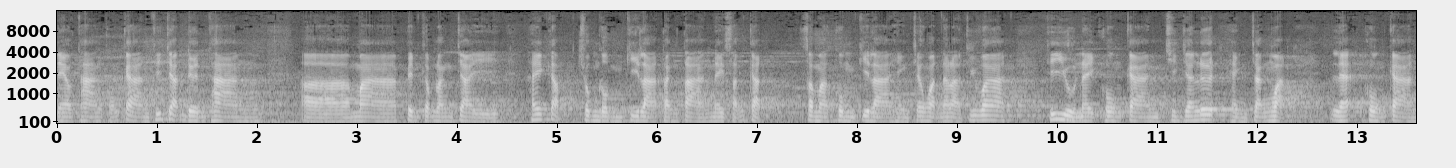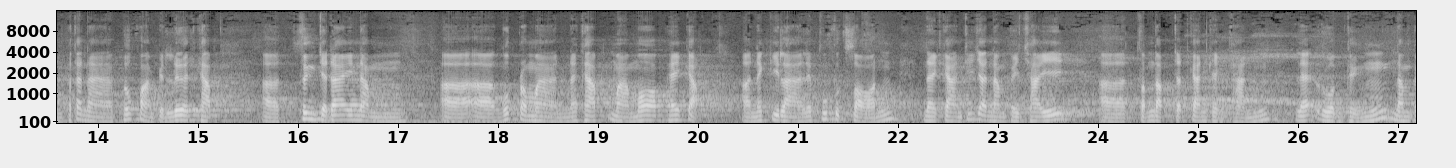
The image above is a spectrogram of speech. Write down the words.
แนวทางของการที่จะเดินทางมาเป็นกำลังใจให้กับชมรมกีฬาต่างๆ ในสังกัดสมาคมกีฬาแห่งจังหวัดนราธิวาสที่อยู่ในโครงการชิงชนะเลิศแห่งจังหวัด และโครงการพัฒนาเพื่อความเป็นเลิศครับซึ่งจะได้นำ งบประมาณนะครับมามอบให้กับนักกีฬาและผู้ฝึกสอนในการที่จะนำไปใช้สำหรับจัดการแข่งขัน และรวมถึงนำไป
